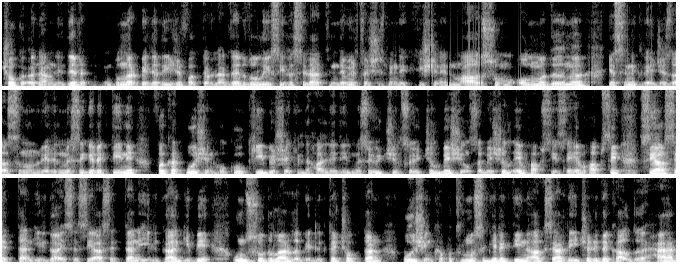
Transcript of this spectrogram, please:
çok önemlidir. Bunlar belirleyici faktörlerdir. Dolayısıyla Selahattin Demirtaş ismindeki kişinin masum olmadığını, kesinlikle cezasının verilmesi gerektiğini fakat bu işin hukuki bir şekilde halledilmesi 3 yılsa 3 yıl, 5 yılsa 5 yıl, ev hapsi ise ev hapsi, siyasetten ilga ise siyasetten ilga gibi unsurlarla birlikte çoktan bu işin kapatılması gerektiğini aksi halde içeride kaldığı her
